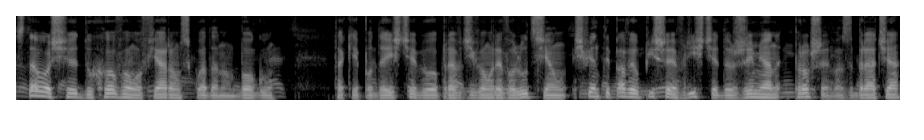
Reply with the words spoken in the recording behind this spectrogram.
stało się duchową ofiarą składaną Bogu. Takie podejście było prawdziwą rewolucją. Święty Paweł pisze w liście do Rzymian: Proszę was, bracia,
